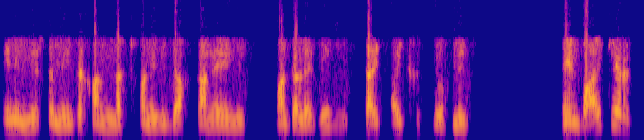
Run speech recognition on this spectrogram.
en die meeste mense gaan niks van hierdie dag kan hê nie, want hulle het nie tyd uitgekoop nie. En baie keer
